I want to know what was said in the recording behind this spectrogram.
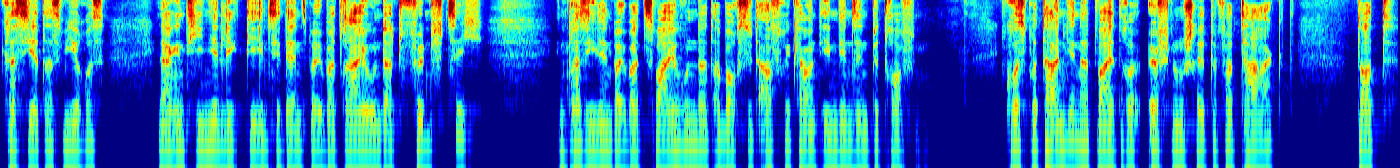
grassiert das Virus. In Argentinien liegt die Inzidenz bei über 350, in Brasilien bei über 200, aber auch Südafrika und Indien sind betroffen. Großbritannien hat weitere Öffnungsschritte vertagt. Dort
